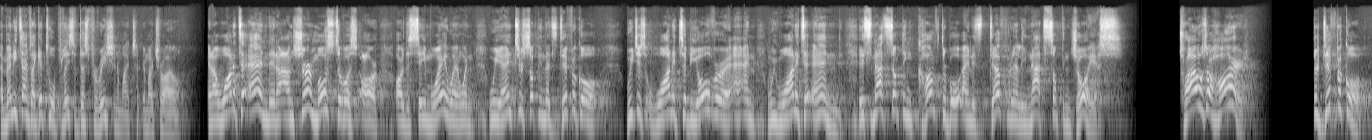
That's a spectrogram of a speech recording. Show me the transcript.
And many times I get to a place of desperation in my, in my trial. And I want it to end. And I'm sure most of us are, are the same way. When, when we enter something that's difficult, we just want it to be over and we want it to end. It's not something comfortable and it's definitely not something joyous. Trials are hard, they're difficult.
